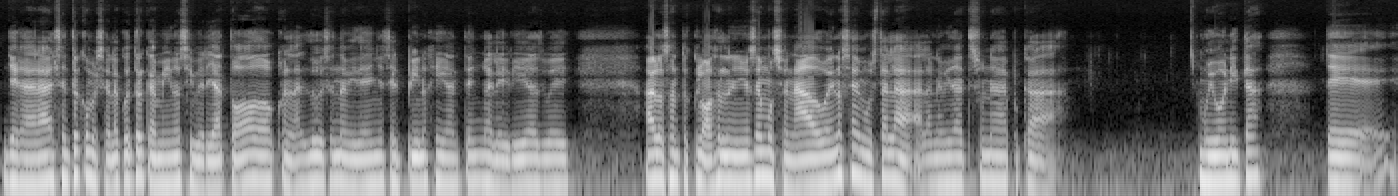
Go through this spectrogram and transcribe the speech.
Llegar al centro comercial a Cuatro Caminos y ver ya todo con las luces navideñas, el pino gigante en galerías, güey. A los Santo Claus, a los niños emocionados, güey. No sé, me gusta la, la Navidad, es una época muy bonita. De,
